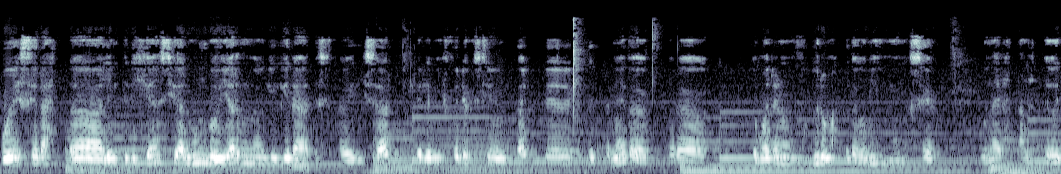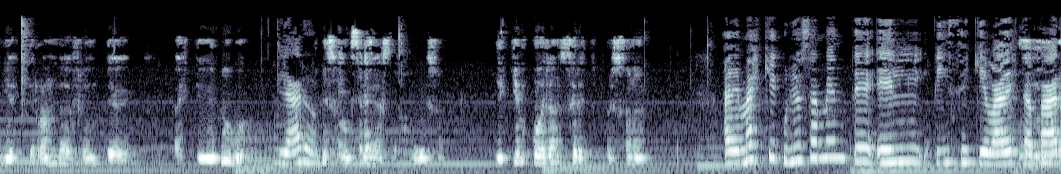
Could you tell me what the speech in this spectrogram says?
puede ser hasta la inteligencia de algún gobierno que quiera desestabilizar el hemisferio occidental del, planeta para tomar en un futuro más protagonismo, no sé, una de las tantas teorías que ronda frente a, este grupo. Claro. eso? ¿De quién podrán ser estas personas? Además que curiosamente él dice que va a destapar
